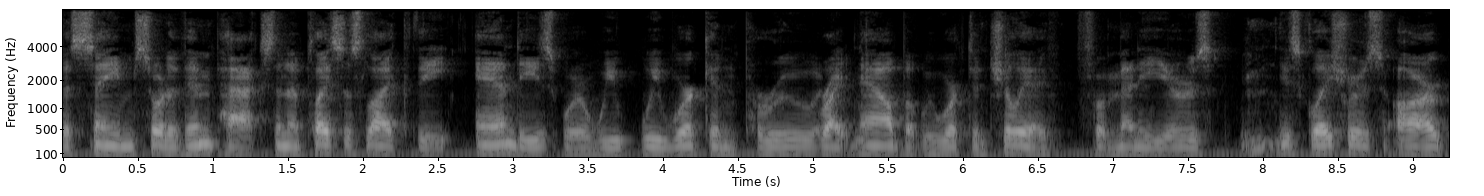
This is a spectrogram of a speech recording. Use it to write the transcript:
the same sort of impacts. And in places like the Andes, where we, we work in Peru right now, but we worked in Chile for many years, these glaciers are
